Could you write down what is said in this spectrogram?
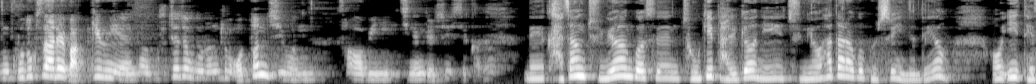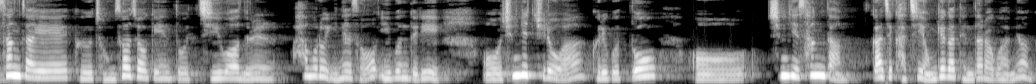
좀 고독사를 막기 위해서 구체적으로는 좀 어떤 지원 사업이 진행될 수 있을까요? 네, 가장 중요한 것은 조기 발견이 중요하다라고 볼 수 있는데요. 어, 이 대상자의 그 정서적인 또 지원을 함으로 인해서 이분들이 어, 심리 치료와 그리고 또 어, 심리 상담까지 같이 연계가 된다라고 하면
